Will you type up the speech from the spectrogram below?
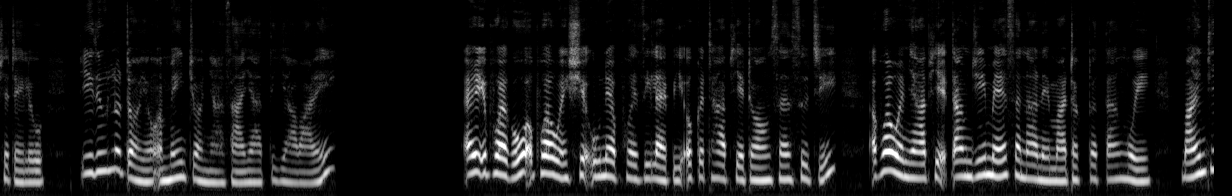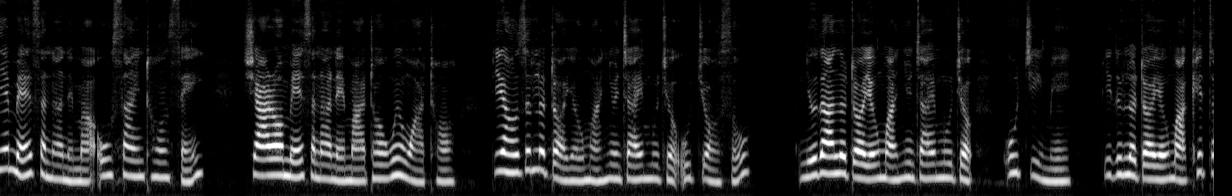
ဖြစ်တယ်လို့ပြည်သူ့လွှတ်တော်ရုံးအမိန့်ကြော်ညာစာအရသိရပါဗျ။အဲ့ဒီအဖွဲ့ကိုအဖွဲ့ဝင်၈ဦးနဲ့ဖွဲ့စည်းလိုက်ပြီးဥက္ကဋ္ဌဖြစ်ဒေါအောင်ဆန်းစုကြည်အဖွဲ့ဝင်များဖြစ်တောင်ကြီးမဲဆန္ဒနယ်မှာဒေါက်တာတန်းငွေမိုင်းပြင်းမဲဆန္ဒနယ်မှာဦးဆိုင်ထွန်းစိန်ရှားရောမဲဆန္ဒနယ်မှာဒေါ်ဝင့်ဝါထွန်းပြည်အောင်စုလွှတ်တော်ရုံးမှာညွှန်ကြားမှုချုပ်ဦးကျော်စိုး အမျိုးသားလွှတ်တော်ရုံးမှညွှန်ကြားမှုချုပ်ဦးကြည်မင်းပြည်သူ့လွှတ်တော်ရုံးမှခိတ္တ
